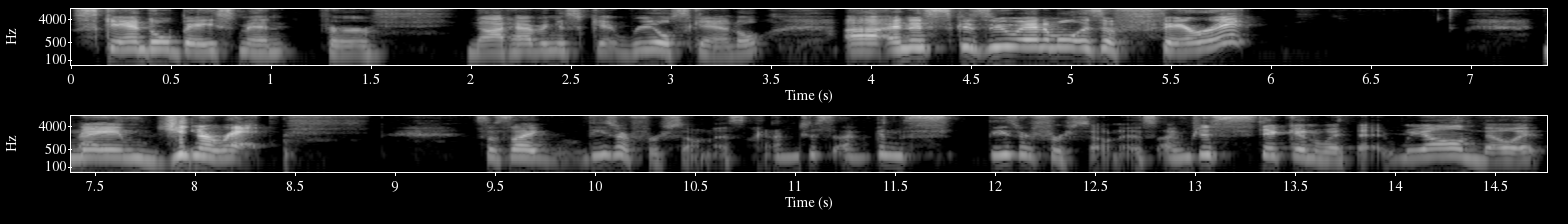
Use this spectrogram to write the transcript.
scandal basement for not having a sca- real scandal. Uh, and his SKZOO animal is a ferret named Jiniret. So it's like these are personas. I'm just I'm gonna these are personas. I'm just sticking with it. We all know it.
